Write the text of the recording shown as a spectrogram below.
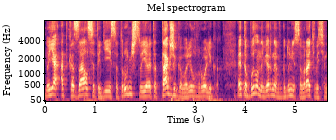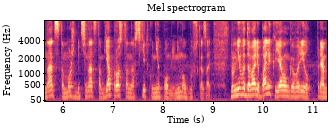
Но я отказался от идеи сотрудничества. Я это также говорил в роликах. Это было, наверное, в году не соврать, 18 может быть 17 я просто на скидку не помню, не могу сказать. Но мне выдавали балик, и я вам говорил, прям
